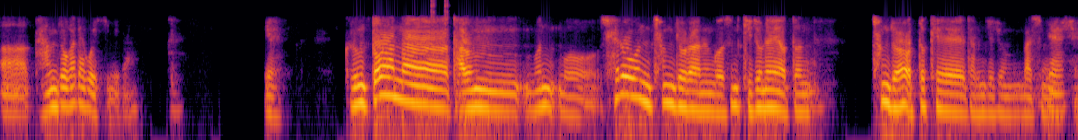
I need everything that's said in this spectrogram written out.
어, 강조가 되고 있습니다. 예. 그럼 또 하나 다음은 뭐 새로운 창조라는 것은 기존의 어떤 창조와 어떻게 다른지 좀 말씀해 예. 주시죠.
